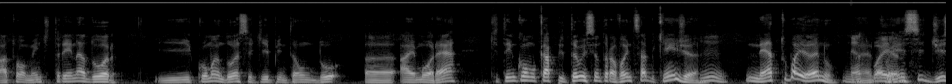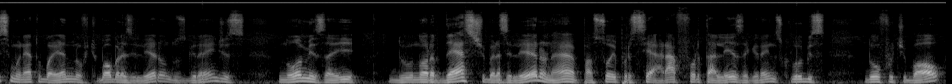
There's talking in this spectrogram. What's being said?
atualmente treinador. E comandou essa equipe, então, do uh, Aimoré, que tem como capitão e centroavante, sabe quem, já? Neto Baiano. Hum. Neto né? Baiano. Conhecidíssimo Neto Baiano no futebol brasileiro, um dos grandes nomes aí do Nordeste brasileiro, né? Passou aí por Ceará, Fortaleza, grandes clubes do futebol.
